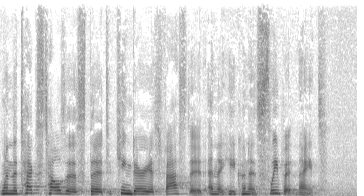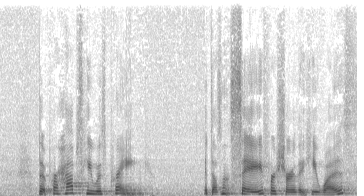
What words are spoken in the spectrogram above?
when the text tells us that King Darius fasted and that he couldn't sleep at night, that perhaps he was praying. It doesn't say for sure that he was,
